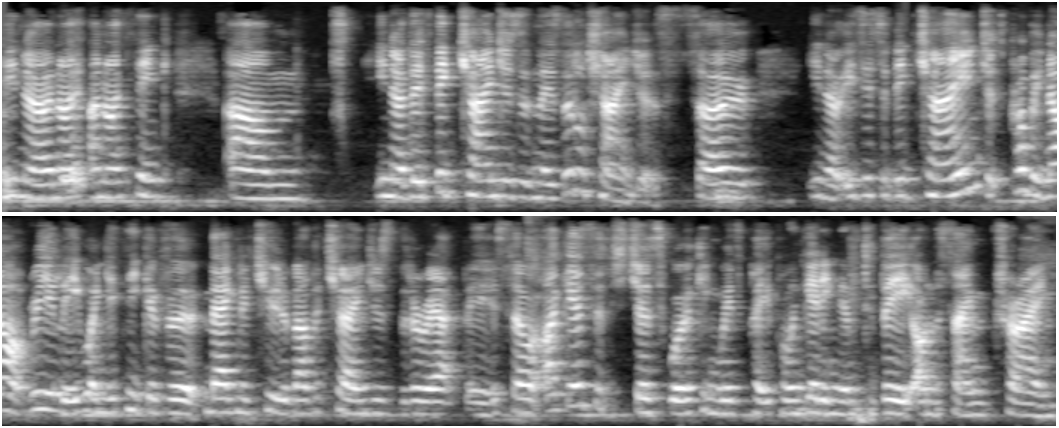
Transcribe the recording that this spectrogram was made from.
you know and I, and I think um, you know, there's big changes and there's little changes. So, you know, is this a big change? It's probably not really when you think of the magnitude of other changes that are out there. So I guess it's just working with people and getting them to be on the same train.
